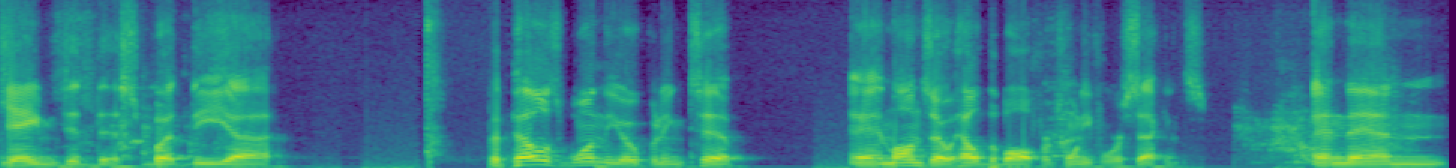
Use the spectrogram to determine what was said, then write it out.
game did this, but the uh, the Pels won the opening tip, and Lonzo held the ball for 24 seconds, and then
